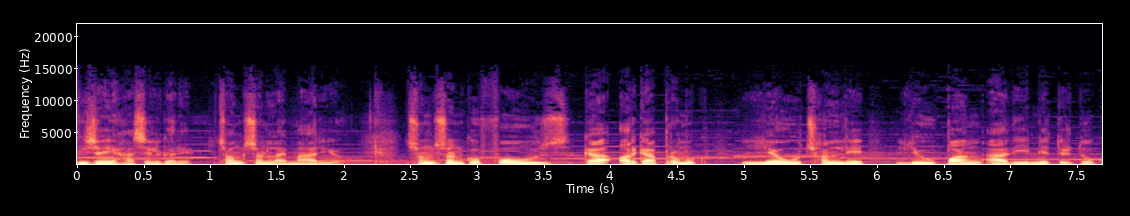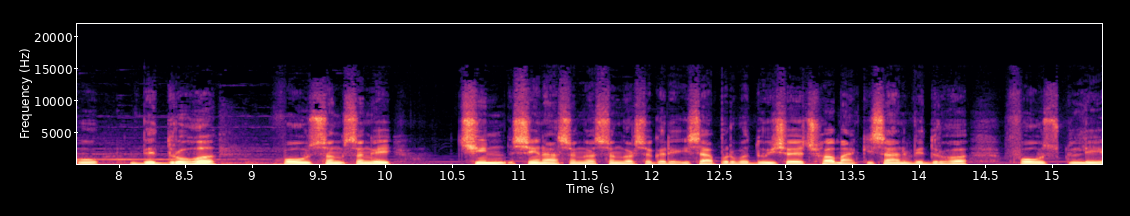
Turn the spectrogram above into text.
विजय हासिल गरे। छङसनलाई मारियो। छङसनको फौजका अर्का प्रमुख ल्याउ छनले लिउपाङ आदि नेतृत्वको विद्रोह फौज सँगसँगै चिन सेनासँग सङ्घर्ष गरे। इसापूर्व दुई सय छमा किसान विद्रोह फौजले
